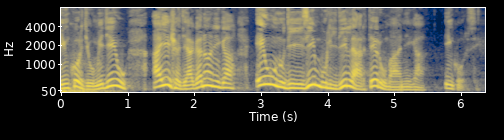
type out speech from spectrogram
In cordio medievo, la chiesa di Canonica è uno dei simboli dell'arte romanica in Corsica.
